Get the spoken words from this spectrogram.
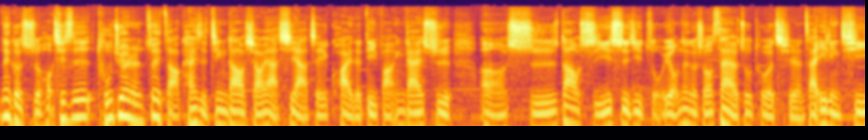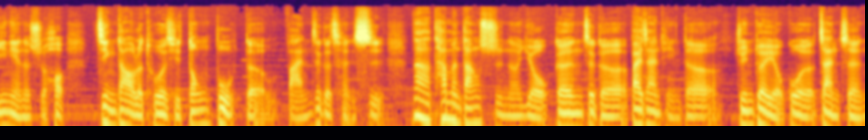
那个时候其实。突厥人最早开始进到小亚细亚这一块的地方，应该是呃十到十一世纪左右。那个时候，塞尔柱土耳其人在一零七一年的时候进到了土耳其东部的凡这个城市。那他们当时呢，有跟这个拜占庭的军队有过战争。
